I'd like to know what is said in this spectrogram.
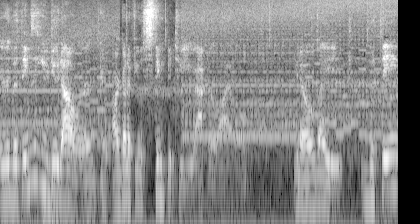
or the things that you do now are are gonna feel stupid to you after a while. You know, like the thing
